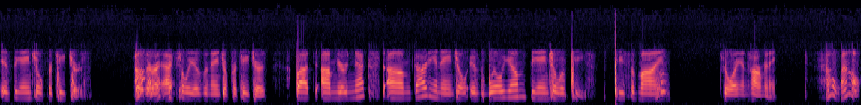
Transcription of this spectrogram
is the angel for teachers. So Oh, there okay. actually is an angel for teachers. But um, your next um, guardian angel is William, the angel of peace, peace of mind, joy, and harmony. Oh wow.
